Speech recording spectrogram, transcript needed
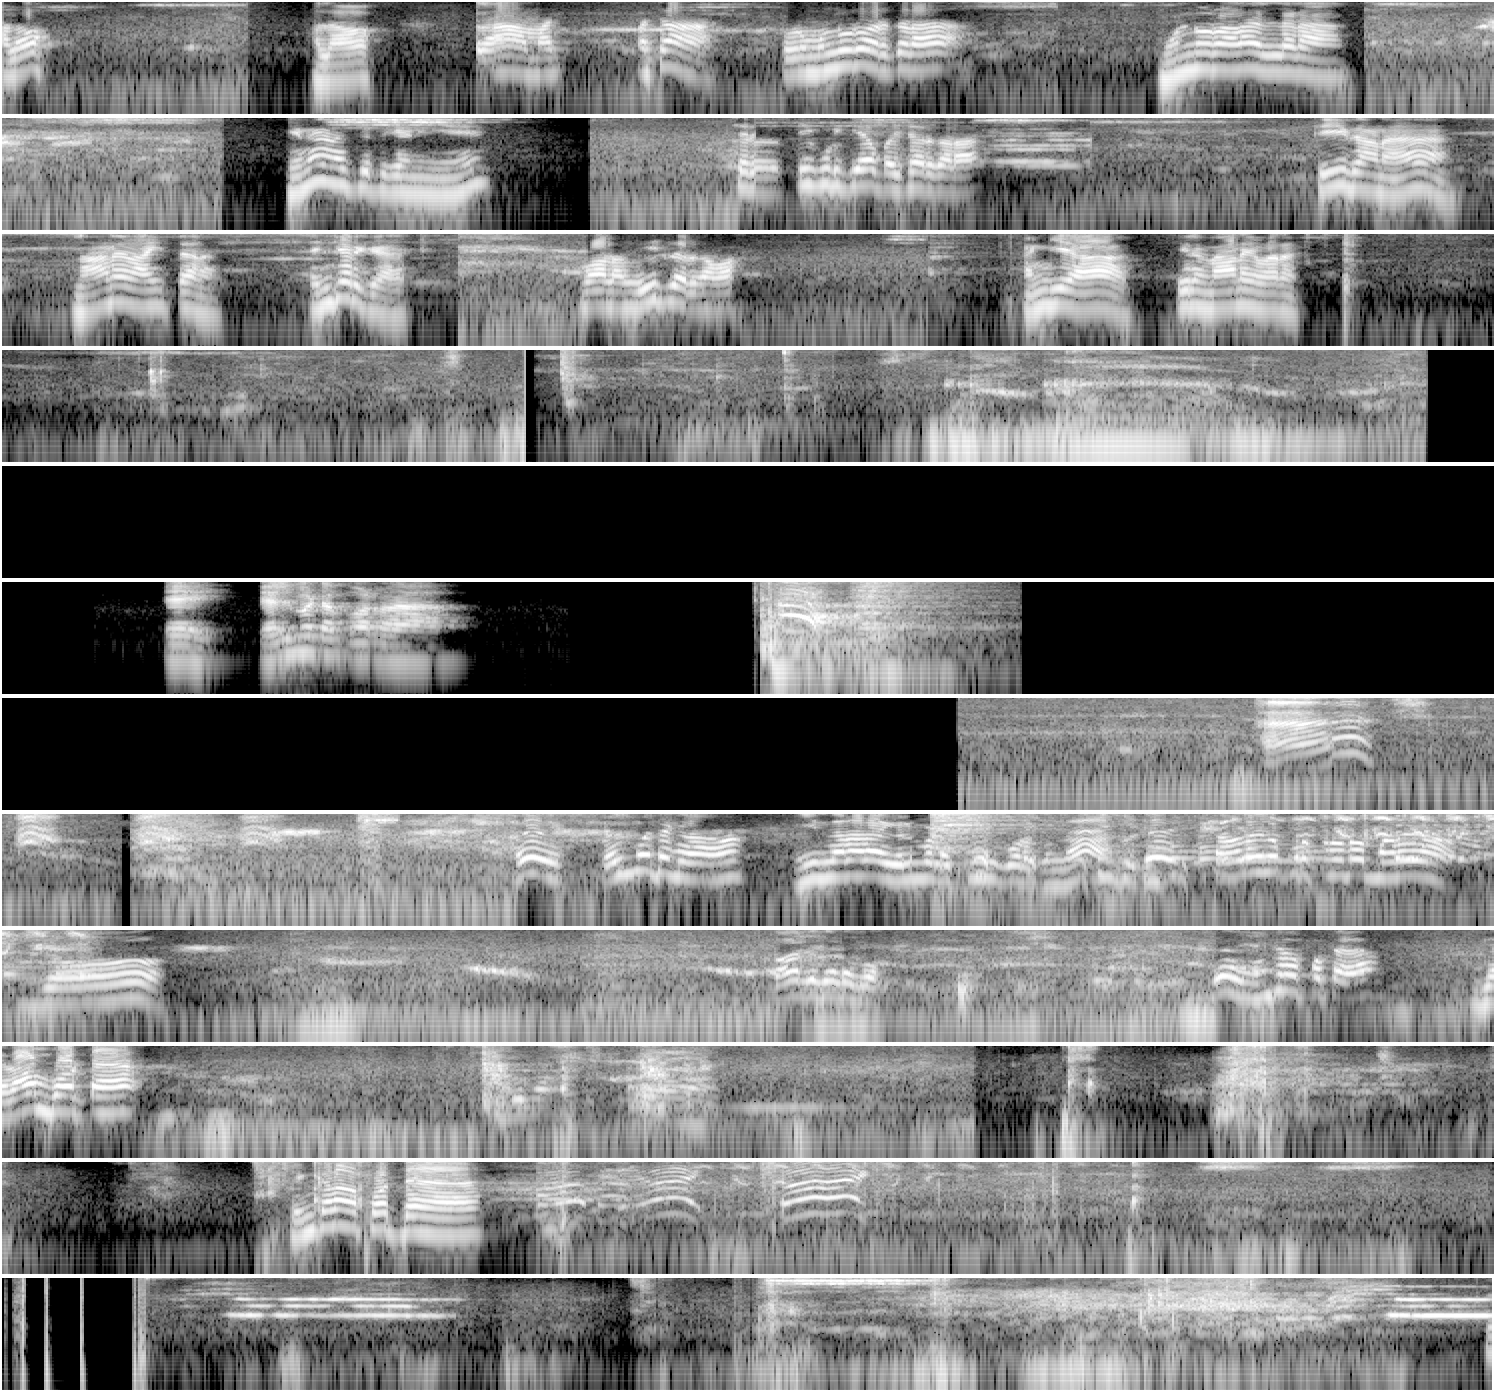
Hello? Hello? ஆ much மச்சான் ஒரு முந்நூறுவா இருக்கடா. முந்நூறுவாலாம் இல்லைடா. என்ன நினச்சிட்டு இருக்க நீ? சரி டீ குடிக்க பைசா இருக்காடா. டீ தானே? நானே வாங்கி தரேன். எங்கே இருக்க? வா நான் வீட்டில் இருக்கேன் வா. அங்கேயா? இரு நானே வரேன். ஏய் ஹெல்மெட்டை போடுறா. ஏய் ஹெல்மெட்டுங்களா நீ தானடா ஹெல்மெட்டை தூக்கி போட சொன்ன? ஏய் தலையில போட சொன்னடா மழையா ஐயோ. காட்டுக்கோட போ. ஏய் எங்க போட்ட? இங்கே தான் போட்டேன். எங்கடா போட்டேன்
